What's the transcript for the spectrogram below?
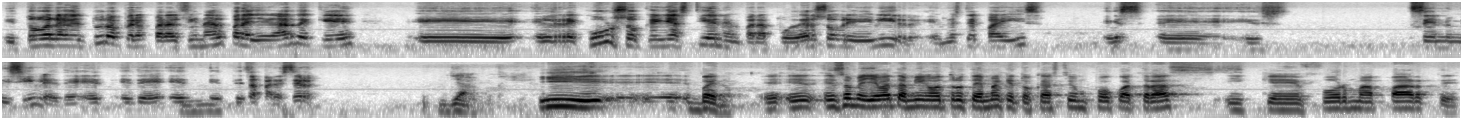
y toda la aventura, pero para el final, para llegar de que eh, el recurso que ellas tienen para poder sobrevivir en este país es, eh, es siendo invisible, de, de, desaparecer. Ya. Y eh, bueno, e, e, eso me lleva también a otro tema que tocaste un poco atrás y que forma parte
